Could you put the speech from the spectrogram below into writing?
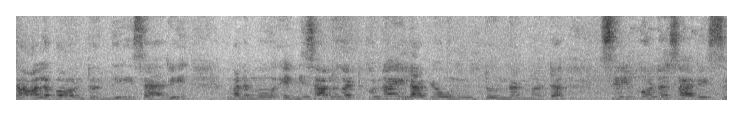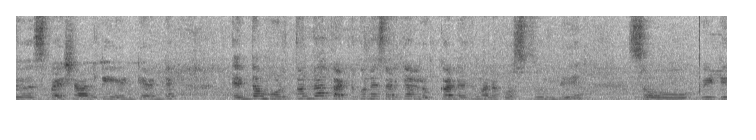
చాలా బాగుంటుంది ఈ శారీ. మనము ఎన్నిసార్లు కట్టుకున్నా ఇలాగే ఉంటుందన్నమాట. సిల్క్ కోట శారీస్ స్పెషాలిటీ ఏంటి అంటే ఎంత ముడుతున్నా కట్టుకునేసరికి ఆ లుక్ అనేది మనకు వస్తుంది. సో వీటి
